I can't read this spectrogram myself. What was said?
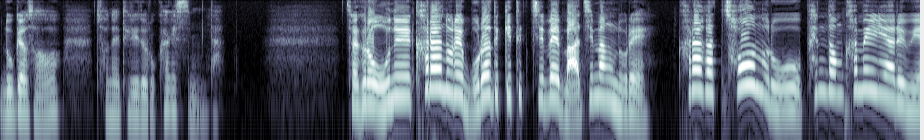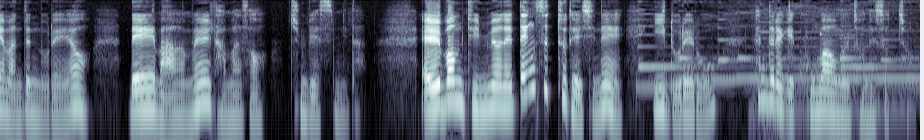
녹여서 전해드리도록 하겠습니다. 자, 그럼 오늘 카라 노래 몰아듣기 특집의 마지막 노래. 카라가 처음으로 팬덤 카멜리아를 위해 만든 노래예요. 내 마음을 담아서 준비했습니다. 앨범 뒷면에 Thanks to 대신에 이 노래로 팬들에게 고마움을 전했었죠.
